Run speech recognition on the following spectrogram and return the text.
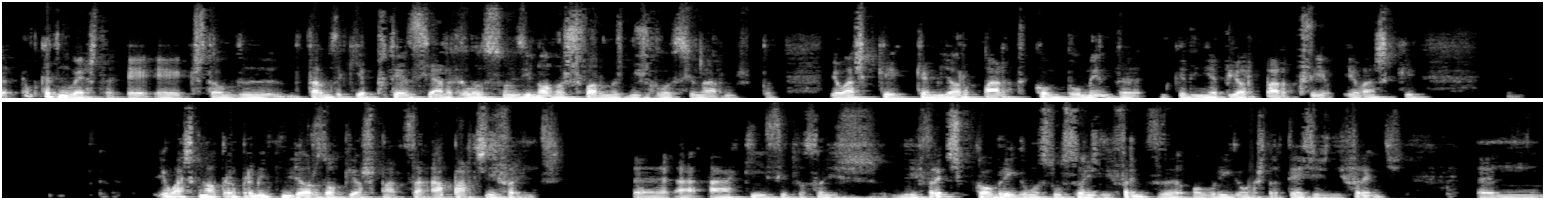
É um bocadinho esta, é, é a questão de, de, estarmos aqui a potenciar relações e novas formas de nos relacionarmos. Portanto, eu acho que, que, a melhor parte complementa um bocadinho a pior parte. Eu, eu, acho que eu acho que não há propriamente melhores ou piores partes, há, há partes diferentes. Uh, há, há, aqui situações diferentes que obrigam a soluções diferentes, obrigam a estratégias diferentes um,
